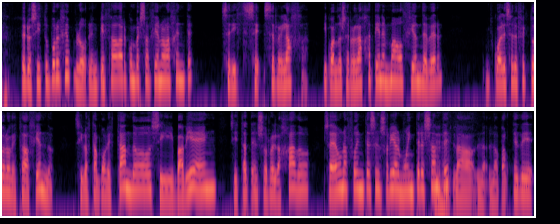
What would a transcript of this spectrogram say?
pero si tú, por ejemplo, le empiezas a dar conversación a la gente, se, se, relaja. Y cuando se relaja, tienes más opción de ver cuál es el efecto de lo que está haciendo. Si lo está molestando, si va bien, si está tenso, relajado. O sea, es una fuente sensorial muy interesante, la, la, parte de,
